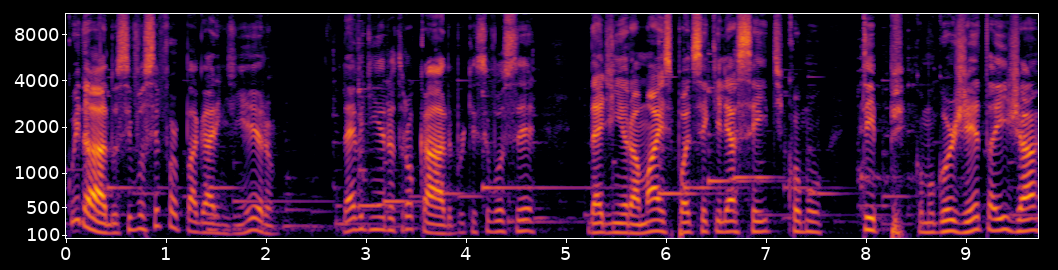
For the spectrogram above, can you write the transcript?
Cuidado, se você for pagar em dinheiro, leve dinheiro trocado, porque se você der dinheiro a mais, pode ser que ele aceite como tip, como gorjeta e já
